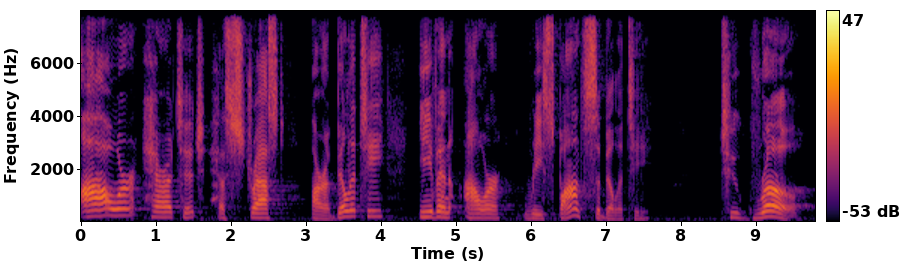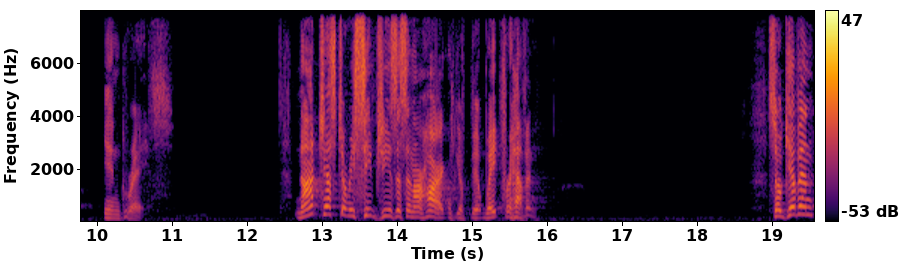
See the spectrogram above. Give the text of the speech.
Our heritage has stressed our ability, even our responsibility, to grow in grace. Not just to receive Jesus in our heart and wait for heaven. So, given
